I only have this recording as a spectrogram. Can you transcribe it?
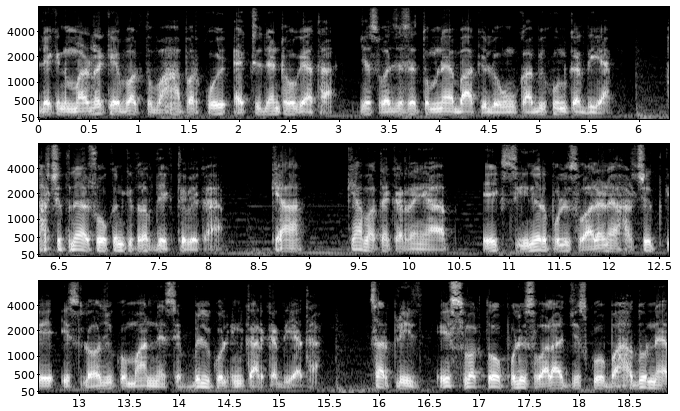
लेकिन मर्डर के वक्त वहाँ पर कोई एक्सीडेंट हो गया था, जिस वजह से तुमने बाकी लोगों का भी खून कर दिया। हर्षित ने अशोकन की तरफ़ देखते हुए कहा, क्या? क्या बातें कर रहे हैं आप? एक सीनियर पुलिस वाले ने हर्षित के इस लॉजिक को मानने से बिल्कुल इनकार कर दिया था। सर प्लीज़ इस वक्त तो पुलिस वाला जिसको बहादुर ने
